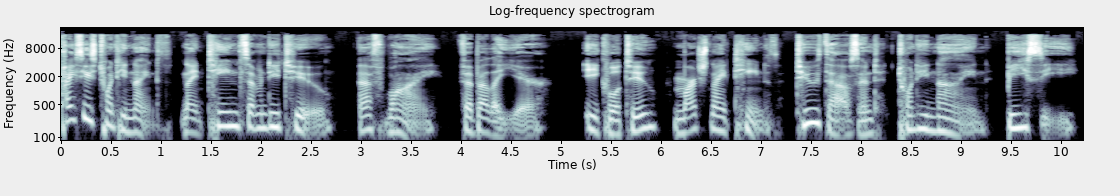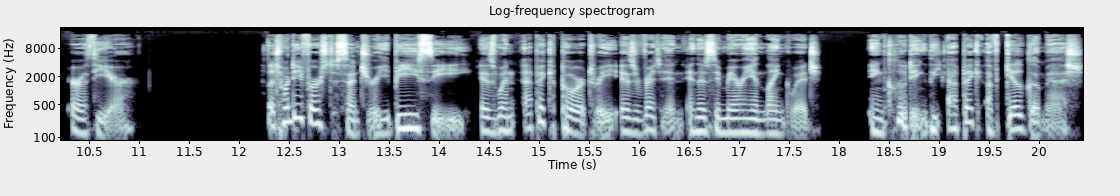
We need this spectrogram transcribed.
Pisces 29th, 1972, FY, Fabella year, equal to March 19th, 2029 BC, Earth year. The 21st century BC is when epic poetry is written in the Sumerian language, including the Epic of Gilgamesh.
